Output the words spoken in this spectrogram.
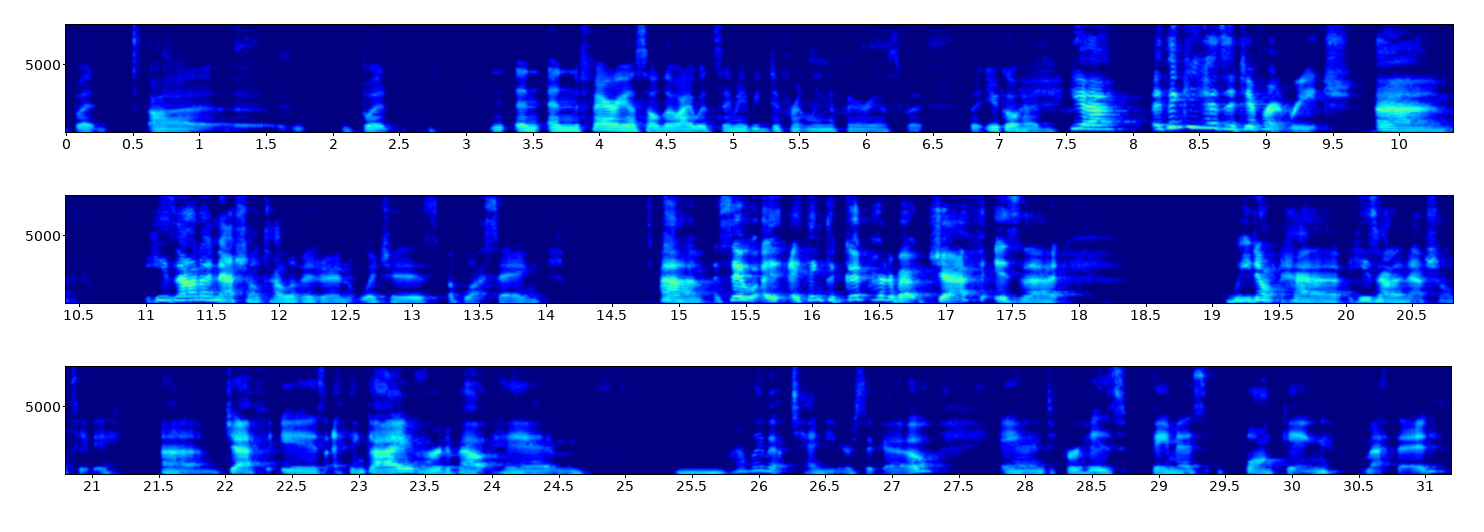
but uh, but and and nefarious. Although I would say maybe differently nefarious, but but you go ahead. Yeah, I think he has a different reach. Um, he's not on national television, which is a blessing. Um, so I, I think the good part about Jeff is that we don't have. He's not on national TV. Um, Jeff is. I think I heard about him hmm, probably about ten years ago, and for his famous bonking method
